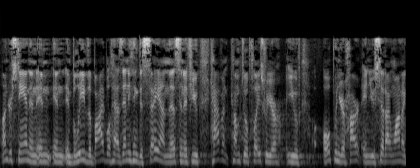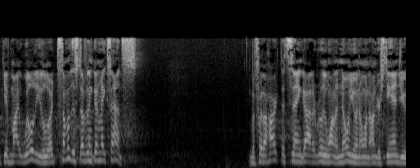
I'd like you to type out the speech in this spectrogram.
understand and, and, and, believe the Bible has anything to say on this, and if you haven't come to a place where you're, you've opened your heart and you said, I want to give my will to you, Lord, some of this stuff isn't going to make sense. But for the heart that's saying, God, I really want to know you and I want to understand you.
